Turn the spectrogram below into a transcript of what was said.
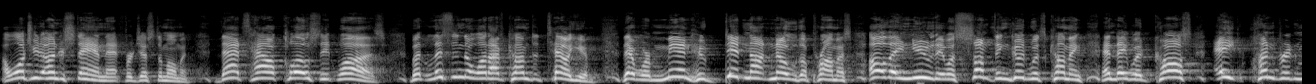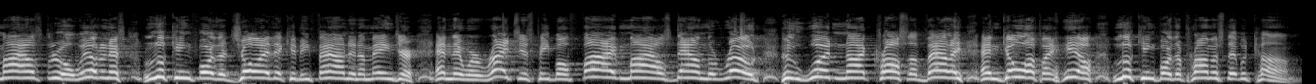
I want you to understand that for just a moment. That's how close it was. But listen to what I've come to tell you. There were men who did not know the promise. All they knew there was something good was coming, and they would cross 800 miles through a wilderness looking for the joy that could be found in a manger. And there were righteous people five miles down the road who would not cross a valley and go up a hill looking for the promise that would come.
